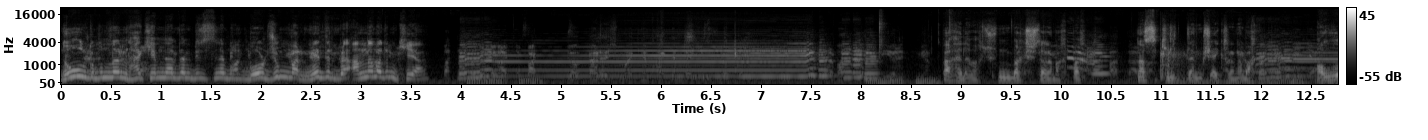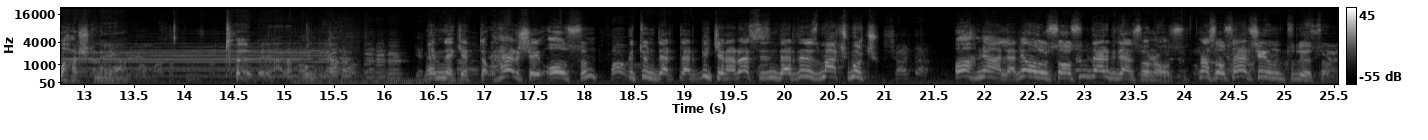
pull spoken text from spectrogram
Ne oldu bunların hakemlerden birisine bir borcum var. Nedir ben anlamadım ki ya. Bak ne duruyor hakem bak. Yok kardeşim hakem hakem de yok. Berbat bir yönetim yaptı. Bak hele bak şunun bakışlara bak bak. Nasıl kilitlenmiş ekrana bak. Allah aşkına ya. Tövbe ya Rabbim ya. Memlekette her şey olsun. Bütün dertler bir kenara. Sizin derdiniz maç muç. Dışarıda. Oh ne hala ne olursa olsun derbiden sonra olsun. Nasıl olsa her şey unutuluyor sonra.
